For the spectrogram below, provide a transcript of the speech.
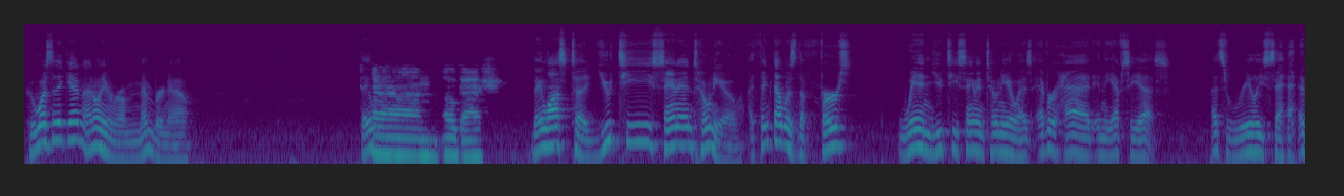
Who was it again? I don't even remember now. They, um, oh gosh, they lost to UT San Antonio. I think that was the first win UT San Antonio has ever had in the FCS. That's really sad.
